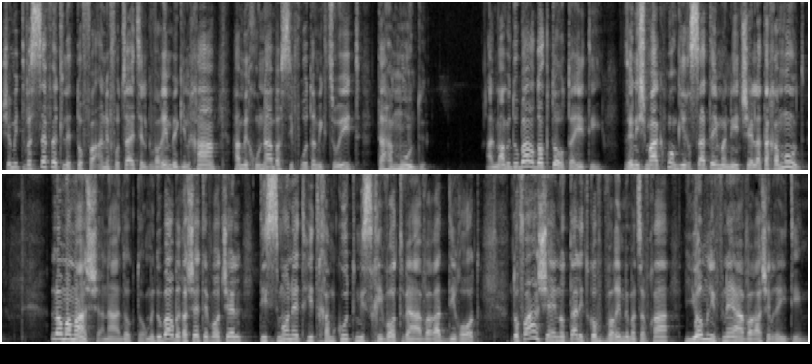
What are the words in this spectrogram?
שמתווספת לתופעה נפוצה אצל גברים בגילך, המכונה בספרות המקצועית תהמוד. על מה מדובר, דוקטור? תהיתי. זה נשמע כמו גרסה תימנית של התחמוד. לא ממש, ענה הדוקטור. מדובר בראשי תיבות של תסמונת התחמקות מסחיבות והעברת דירות, תופעה שנוטה לתקוף גברים במצבך יום לפני העברה של רהיטים.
